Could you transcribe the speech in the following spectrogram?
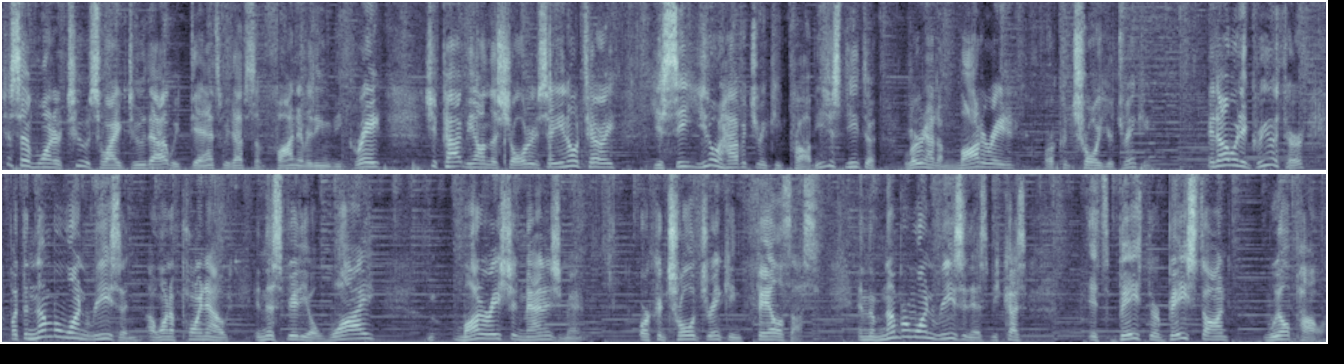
Just have one or two. So I'd do that. We'd dance. We'd have some fun. Everything would be great. She'd pat me on the shoulder and say, you know, Terry, you see, you don't have a drinking problem. You just need to learn how to moderate it or control your drinking. And I would agree with her, but the number one reason I want to point out in this video why moderation management or controlled drinking fails us. And the number one reason is because it's based, they're based on willpower.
